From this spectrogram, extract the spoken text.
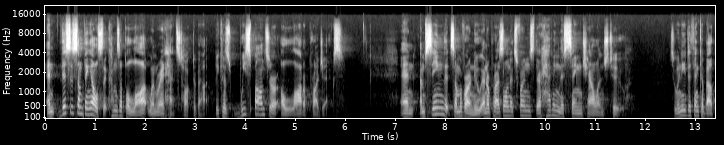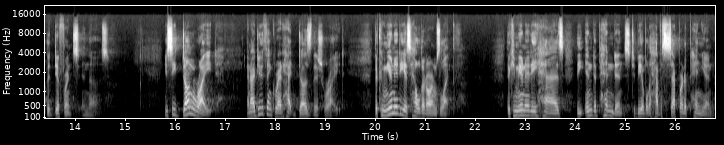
And this is something else that comes up a lot when Red Hat's talked about, because we sponsor a lot of projects. And I'm seeing that some of our new enterprise Linux friends, they're having this same challenge too. So we need to think about the difference in those. You see, done right, and I do think Red Hat does this right, the community is held at arm's length. The community has the independence to be able to have a separate opinion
